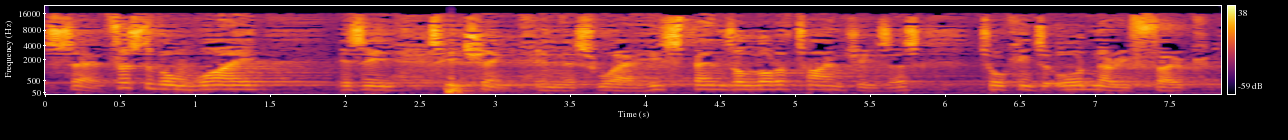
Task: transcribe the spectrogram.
said. First of all, why is he teaching in this way? He spends a lot of time, Jesus, talking to ordinary folk,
